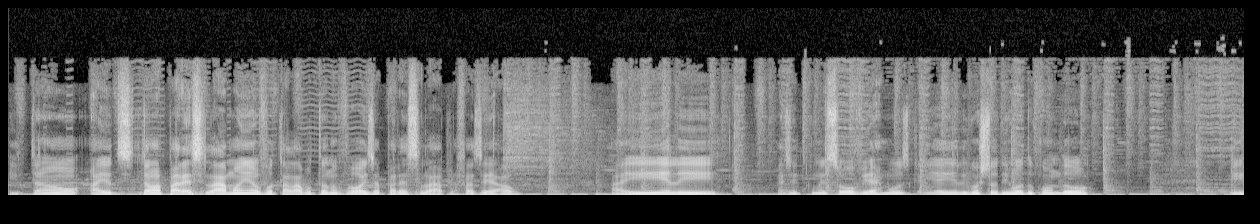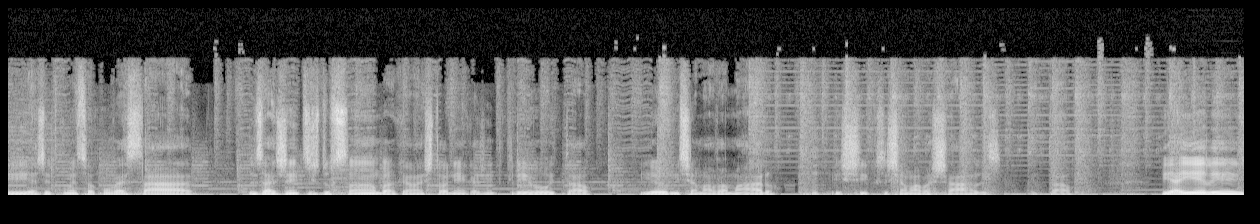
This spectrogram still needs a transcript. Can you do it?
Então, aí eu disse, então, aparece lá, amanhã eu vou estar tá lá botando voz, aparece lá para fazer algo. Aí ele. A gente começou a ouvir as músicas e aí ele gostou de Rua do Condor. E a gente começou a conversar dos agentes do samba, que é uma historinha que a gente criou e tal. E eu me chamava Amaro, e Chico se chamava Charles e tal. E aí ele,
